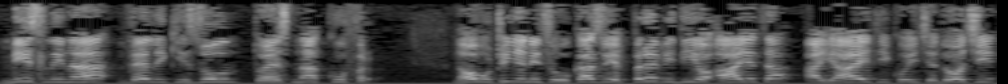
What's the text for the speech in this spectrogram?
misli na veliki zulm, to jest na kufr. Na ovu činjenicu ukazuje prvi dio ajeta, a i ajeti koji će doći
